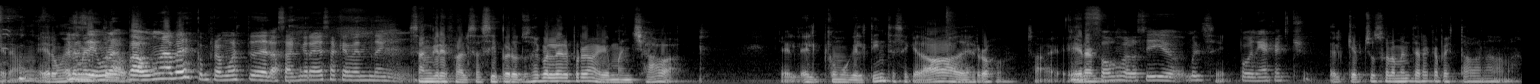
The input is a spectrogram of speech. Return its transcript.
Era un, era un Pero sí, elemento... una, para una vez compramos este de la sangre esa que venden. Sangre falsa, sí, pero tú sabes cuál era el problema, que manchaba. El, el- como que el tinte se quedaba de rojo, ¿sabes? Era, El sí, yo Sí. ponía ketchup. el ketchup solamente era que apestaba nada más.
